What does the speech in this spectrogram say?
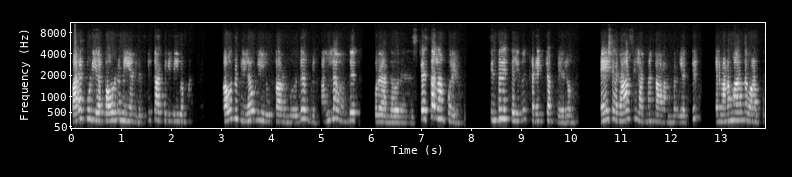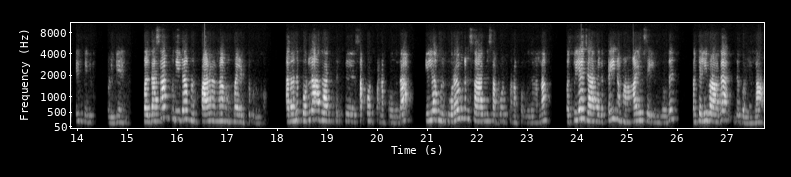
வரக்கூடிய பௌர்ணமி அந்த திருக்கார்த்திகை தீபம் பௌர்ணமி நிலவுகளில் உட்காரும் பொழுது உங்களுக்கு நல்லா வந்து ஒரு அந்த ஒரு ஸ்ட்ரெஸ் எல்லாம் போயிடும். சிந்தனை தெளிவு கிடைக்க பெறும். மேஷ ராசி லக்னக்கார அன்பர்களுக்கு என் மனமார்ந்த வாழ்த்துக்களை தெரிவித்துக் கொள்கிறேன். உங்கள் தசா புதிதா உங்களுக்கு பலனெல்லாம் ரொம்ப எடுத்து கொடுக்கும். அது வந்து பொருளாதாரத்துக்கு சப்போர்ட் பண்ண போகுதா? இல்ல உங்களுக்கு உறவுகள் சார்ந்து சப்போர்ட் பண்ண போகுதா சுய ஜாதகத்தை நம்ம ஆய்வு செய்யும் போது தெளிவாக அறிந்து கொள்ளலாம்.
